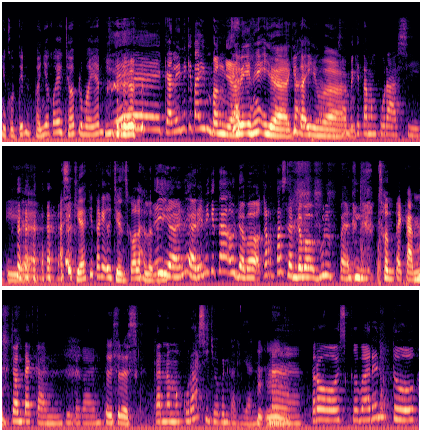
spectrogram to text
Ngikutin banyak kok yang jawab lumayan. Yeay, kali ini kita imbang ya. Kali ini iya kita imbang. Sampai kita mengkurasi. Iya. Asik ya kita kayak ujian sekolah loh. Iya, ini hari ini kita udah bawa kertas dan udah bawa pulpen. Contekan. Contekan gitu kan. Terus terus. Karena mengkurasi jawaban kalian. Mm-mm. Nah, terus kemarin tuh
